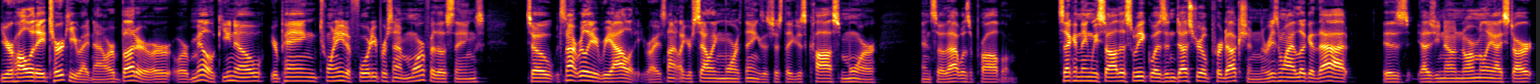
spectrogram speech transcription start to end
your holiday turkey right now, or butter, or, or milk, you know you're paying 20 to 40% more for those things. So it's not really reality, right? It's not like you're selling more things. It's just they just cost more. And so that was a problem. Second thing we saw this week was industrial production. The reason why I look at that is, as you know, normally I start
